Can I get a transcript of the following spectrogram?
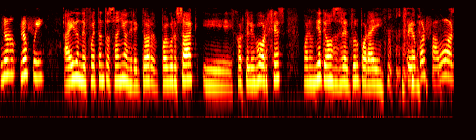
No, no fui. Ahí donde fue tantos años director Paul Grusac y Jorge Luis Borges. Bueno, un día te vamos a hacer el tour por ahí. Pero por favor,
